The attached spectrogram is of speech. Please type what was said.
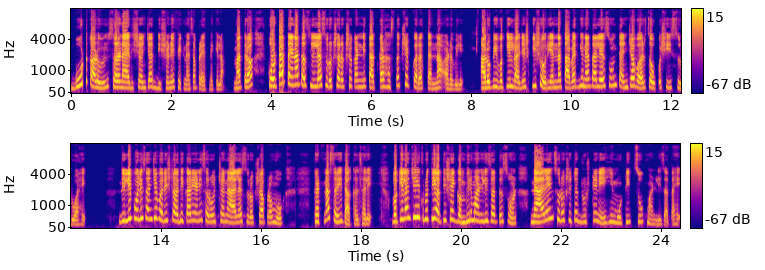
बूट काढून सरन्यायाधीशांच्या दिशेने फेकण्याचा प्रयत्न केला. मात्र कोर्टात तैनात असलेल्या सुरक्षा रक्षकांनी तात्काळ हस्तक्षेप करत त्यांना अडविले. आरोपी वकील राजेश किशोर यांना ताब्यात घेण्यात आले असून त्यांच्यावर चौकशी सुरू आहे. दिल्ली पोलिसांचे वरिष्ठ अधिकारी आणि सर्वोच्च न्यायालय सुरक्षा प्रमुख घटनास्थळी दाखल झाले. वकिलांची ही कृती अतिशय गंभीर मानली जात असून न्यायालयीन सुरक्षेच्या दृष्टीने ही मोठी चूक मानली जात आहे.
